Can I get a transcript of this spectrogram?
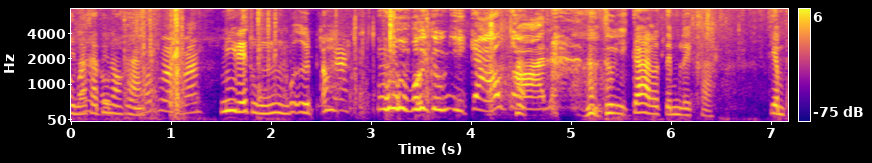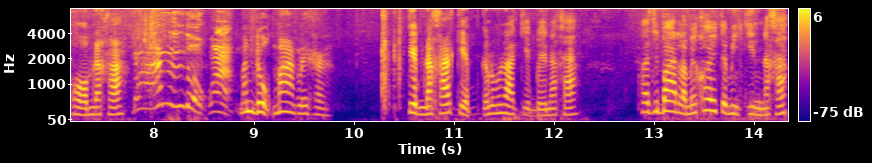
กินนะคะพี่น้องค่ะ นี่ได้ถุงมืออึดเอ้าหมูบึงถุงอีกาวก่อนถุงอีก้าเราเต็มเลยค่ะ เตรียมพร้อมนะคะบ้านมันดกอะ มันดกมากเลยค่ะ เก็บนะคะ เก็บกรุณาเก็บเลยนะคะเพราะที่บ้านเราไม่ค่อยจะมีกินนะคะ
